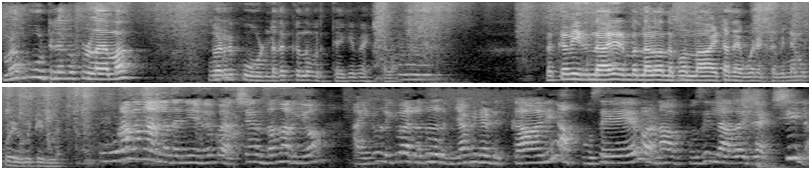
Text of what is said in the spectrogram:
നമ്മളെ കൂട്ടിലൊക്കെ ഫുള്ളായമ്മ ഇവിടെ ഒരു കൂടിന്റെ ഇതൊക്കെ ഒന്ന് വൃത്തിയാക്കി വെക്കണം. ഇതൊക്കെ വിരുന്നാൽ വരുമ്പോ നാളെ വന്നപ്പോ ഒന്നായിട്ട് അതേപോലെ ഇട്ടു. പിന്നെ നമുക്ക് ഒഴിവിട്ടില്ല. കൂടൊക്കെ നല്ല തന്നെയാണ്. പക്ഷെ എന്താണെന്നറിയോ? അതിന്റെ ഉള്ളിക്ക് വല്ലതും എറിഞ്ഞാ പിന്നെ എടുക്കാന് അപ്പൂസേ വേണം. അപ്പൂസ് ഇല്ലാതെ രക്ഷയില്ല.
